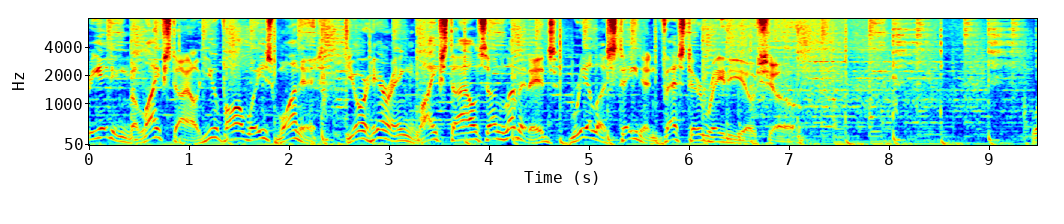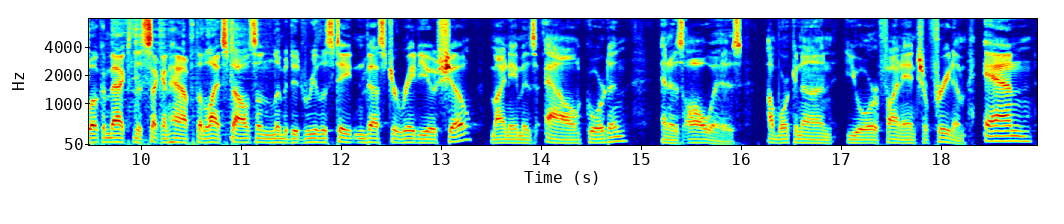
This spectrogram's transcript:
creating the lifestyle you've always wanted. You're hearing Lifestyles Unlimited's Real Estate Investor Radio Show. Welcome back to the second half of the Lifestyles Unlimited Real Estate Investor Radio Show. My name is Al Gordon, and as always, I'm working on your financial freedom. And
